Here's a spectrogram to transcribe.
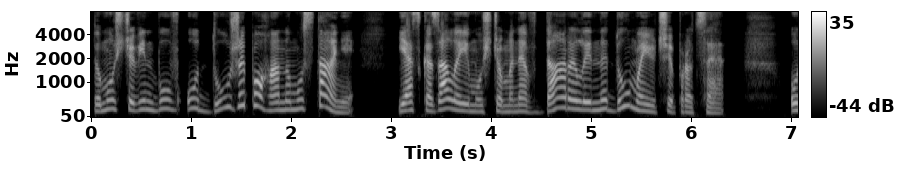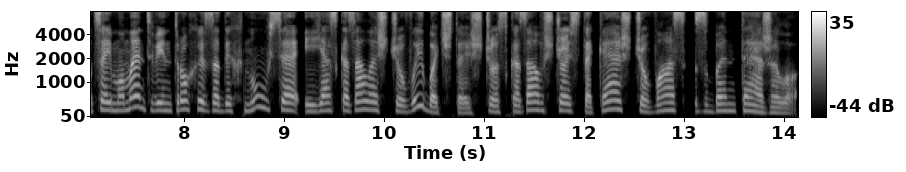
тому що він був у дуже поганому стані. Я сказала йому, що мене вдарили, не думаючи про це. У цей момент він трохи задихнувся, і я сказала, що вибачте, що сказав щось таке, що вас збентежило.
